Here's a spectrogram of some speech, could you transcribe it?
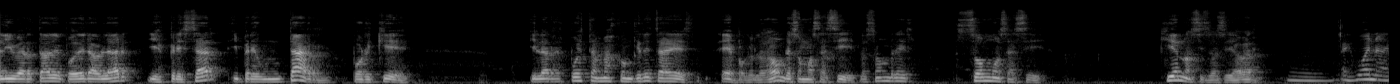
libertad de poder hablar y expresar y preguntar por qué. Y la respuesta más concreta es, eh, porque los hombres somos así, los hombres somos así. ¿Quién nos hizo así? A ver. Mm, es bueno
